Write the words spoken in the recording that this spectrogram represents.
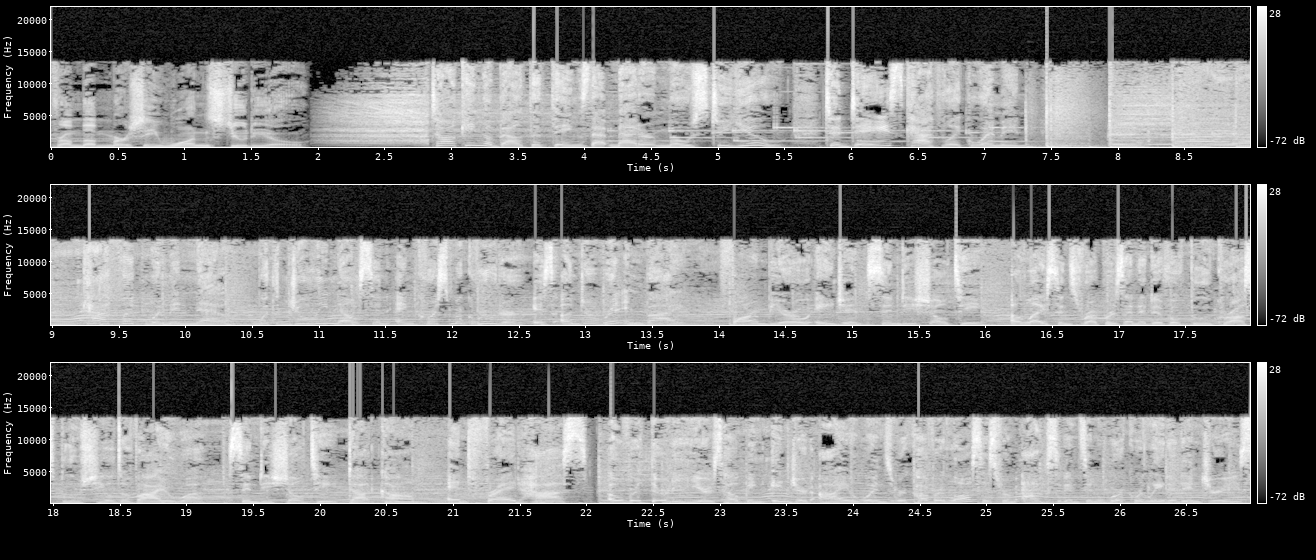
from the Mercy One studio. Talking about the things that matter most to you. Today's Catholic Women. Catholic Women Now with Julie Nelson and Chris Magruder is underwritten by Farm Bureau agent Cindy Schulte, a licensed representative of Blue Cross Blue Shield of Iowa, cindyschulte.com, and Fred Haas, over 30 years helping injured Iowans recover losses from accidents and work-related injuries.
